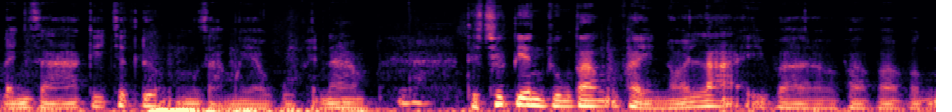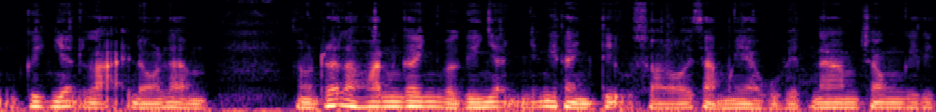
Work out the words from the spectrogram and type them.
đánh giá cái chất lượng giảm nghèo của Việt Nam. Đã. Vâng. Thì trước tiên chúng ta cũng phải nói lại và và và, và ghi nhận lại đó là nó rất là hoan nghênh và ghi nhận những cái thành tiệu xóa đói giảm nghèo của Việt Nam trong cái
